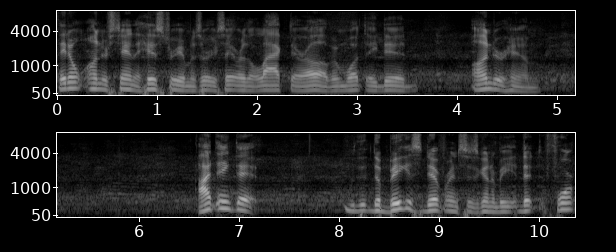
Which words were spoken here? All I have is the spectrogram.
They don't understand the history of Missouri State or the lack thereof and what they did under him. I think that the biggest difference is going to be that for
